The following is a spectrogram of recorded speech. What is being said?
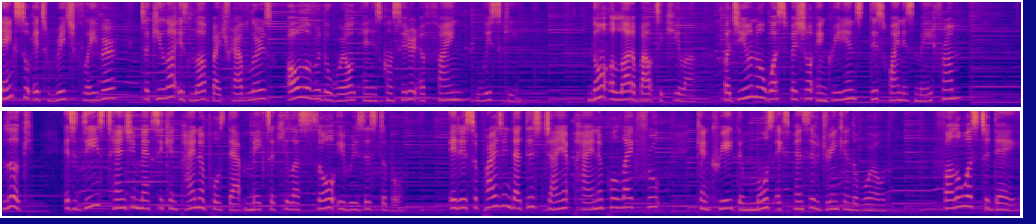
Thanks to its rich flavor, tequila is loved by travelers all over the world and is considered a fine whiskey. Know a lot about tequila, but do you know what special ingredients this wine is made from? Look, it's these tangy Mexican pineapples that make tequila so irresistible. It is surprising that this giant pineapple like fruit can create the most expensive drink in the world. Follow us today.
